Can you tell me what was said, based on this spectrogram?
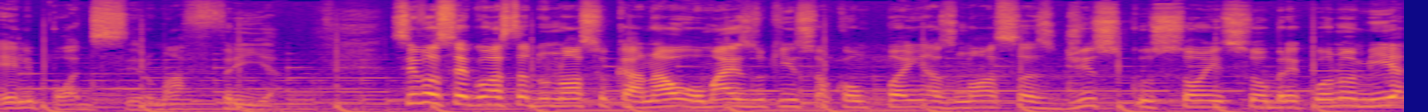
Ele pode ser uma fria. Se você gosta do nosso canal ou mais do que isso, acompanhe as nossas discussões sobre economia.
